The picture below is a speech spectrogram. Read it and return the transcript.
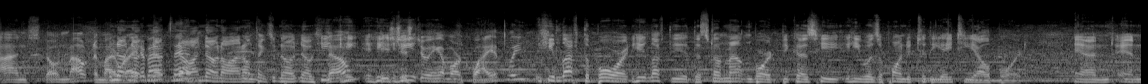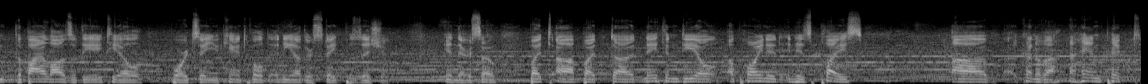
on Stone Mountain. Am I no, right no, about no, that? no, no, no, I don't think so. No, no, he, No? he, he he's just he- doing it more quietly. he left the board. He left the, the Stone Mountain board because he, he was appointed to the ATL board, and and the bylaws of the ATL board say you can't hold any other state position in there. So, but uh, but uh, Nathan Deal appointed in his place. Uh, kind of a, a hand-picked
